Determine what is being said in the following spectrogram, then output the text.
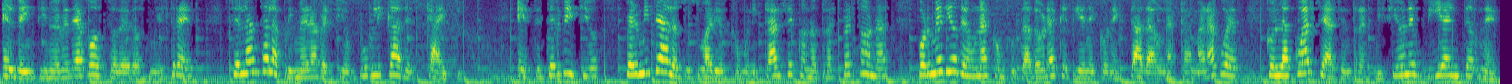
El 29 de agosto de 2003 se lanza la primera versión pública de Skype este servicio permite a los usuarios comunicarse con otras personas por medio de una computadora que tiene conectada una cámara web con la cual se hacen transmisiones vía Internet.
